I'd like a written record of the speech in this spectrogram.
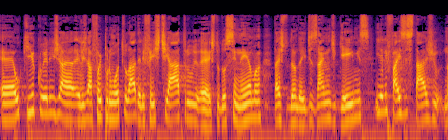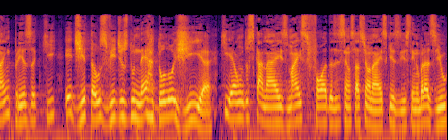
é, o Kiko, ele já, ele já foi por um outro lado, ele fez teatro, é, estudou cinema, está estudando aí design de games e ele faz estágio na empresa que edita os vídeos do Nerdologia, que é um dos canais mais fodas e sensacionais que existem no Brasil,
